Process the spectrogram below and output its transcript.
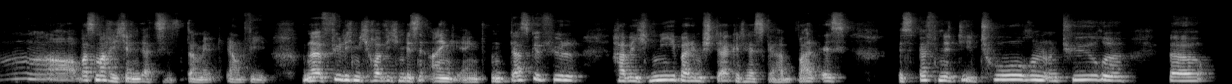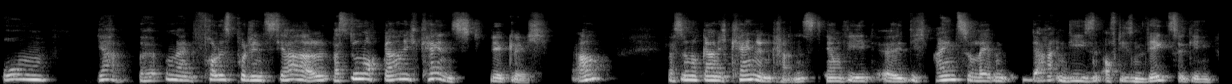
was mache ich denn jetzt damit irgendwie? Und da fühle ich mich häufig ein bisschen eingeengt. Und das Gefühl habe ich nie bei dem Stärketest gehabt, weil es, es öffnet die Toren und Türe, äh, um ja, äh, um ein volles Potenzial, was du noch gar nicht kennst, wirklich, ja, was du noch gar nicht kennen kannst, irgendwie äh, dich einzuleben, da in diesen, auf diesem Weg zu gehen.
